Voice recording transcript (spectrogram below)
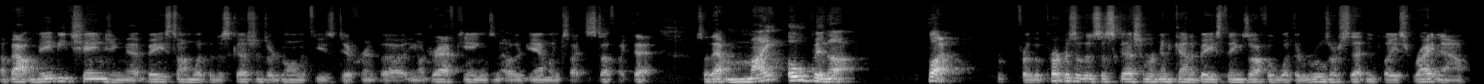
about maybe changing that based on what the discussions are going with these different, uh, you know, DraftKings and other gambling sites, stuff like that. So that might open up. But for the purpose of this discussion, we're going to kind of base things off of what the rules are set in place right now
